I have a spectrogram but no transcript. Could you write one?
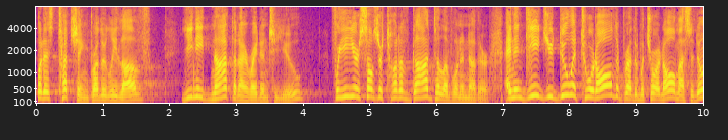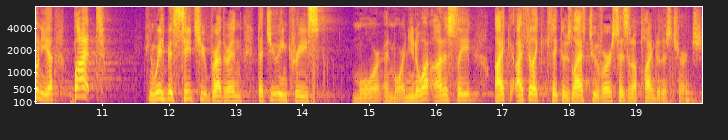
But as touching brotherly love, ye need not that I write unto you, for ye yourselves are taught of God to love one another. And indeed you do it toward all the brethren which are in all Macedonia, but we beseech you, brethren, that you increase more and more. And you know what? Honestly, I, I feel like I take those last two verses and apply them to this church.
